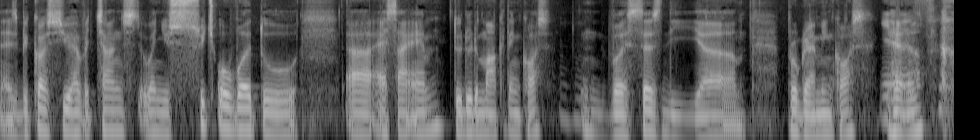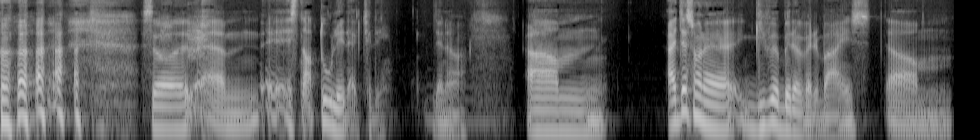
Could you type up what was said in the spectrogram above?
It's because you have a chance when you switch over to uh, SIM to do the marketing course versus the um, programming course. you know. So um, it's not too late actually. You know, um, I just want to give you a bit of advice. Um,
